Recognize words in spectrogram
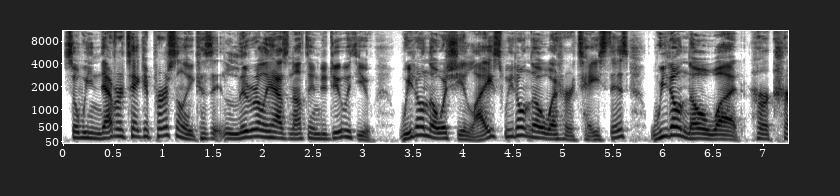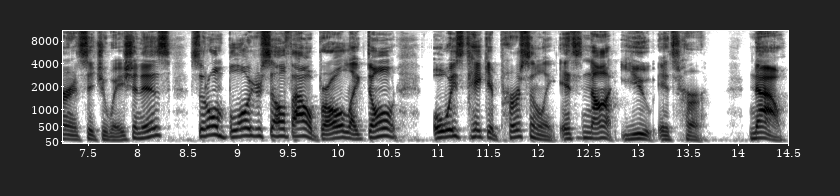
So we never take it personally because it literally has nothing to do with you. We don't know what she likes. We don't know what her taste is. We don't know what her current situation is. So don't blow yourself out, bro. Like don't always take it personally. It's not you, it's her. Now,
